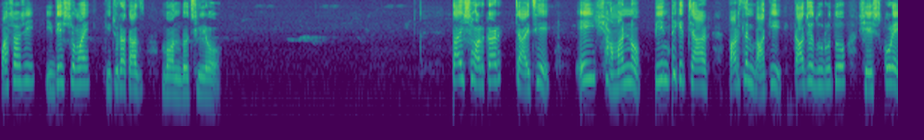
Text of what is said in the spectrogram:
পাশাপাশি ঈদের সময় কিছুটা কাজ বন্ধ ছিল। তাই সরকার চাইছে এই সামান্য তিন থেকে চার পার্সেন্ট বাকি কাজও দ্রুত শেষ করে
